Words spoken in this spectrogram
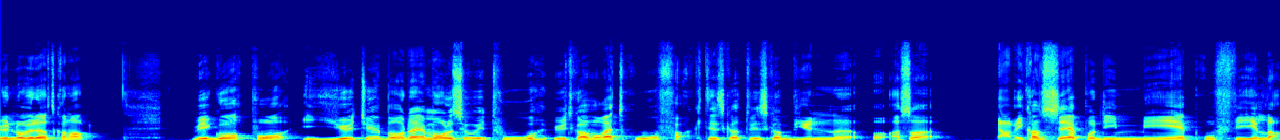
undervurdert kanal. Vi går på YouTube, og det måles jo i to utgaver. Jeg tror faktisk at vi skal begynne Altså, ja, vi kan se på de med profil, da.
